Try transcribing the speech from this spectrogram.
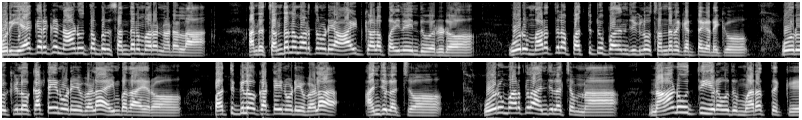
ஒரு ஏக்கருக்கு நானூற்றம்பது சந்தன மரம் நடலாம். அந்த சந்தன மரத்தினுடைய ஆயுட்காலம் பதினைந்து வருடம். ஒரு மரத்தில் பத்து டு பதினஞ்சு கிலோ சந்தன கட்டை கிடைக்கும். ஒரு கிலோ கட்டையினுடைய விலை ஐம்பதாயிரம். பத்து கிலோ கட்டையினுடைய விலை அஞ்சு லட்சம். ஒரு மரத்தில் அஞ்சு லட்சம்னா நானூற்றி இருபது மரத்துக்கு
